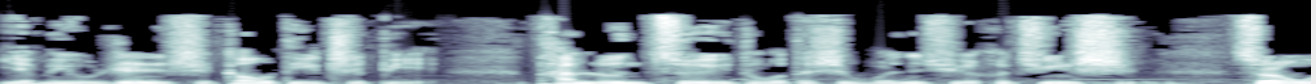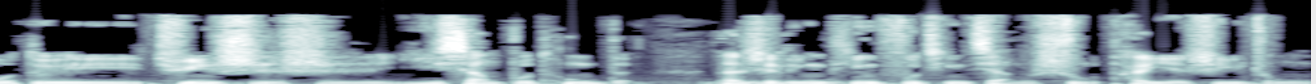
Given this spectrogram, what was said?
也没有认识高低之别，谈论最多的是文学和军事。虽然我对军事是一向不通的，但是聆听父亲讲述，他也是一种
